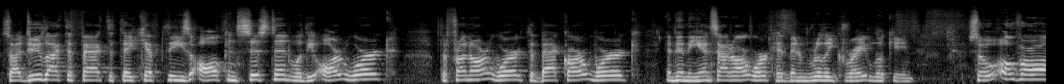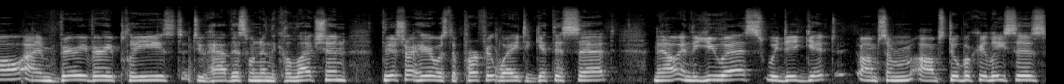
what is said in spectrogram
So I do like the fact that they kept these all consistent with the artwork, the front artwork, the back artwork, and then the inside artwork had been really great looking. So overall, I'm very, very pleased to have this one in the collection. This right here was the perfect way to get this set. Now in the US, we did get um, some um, Steelbook releases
